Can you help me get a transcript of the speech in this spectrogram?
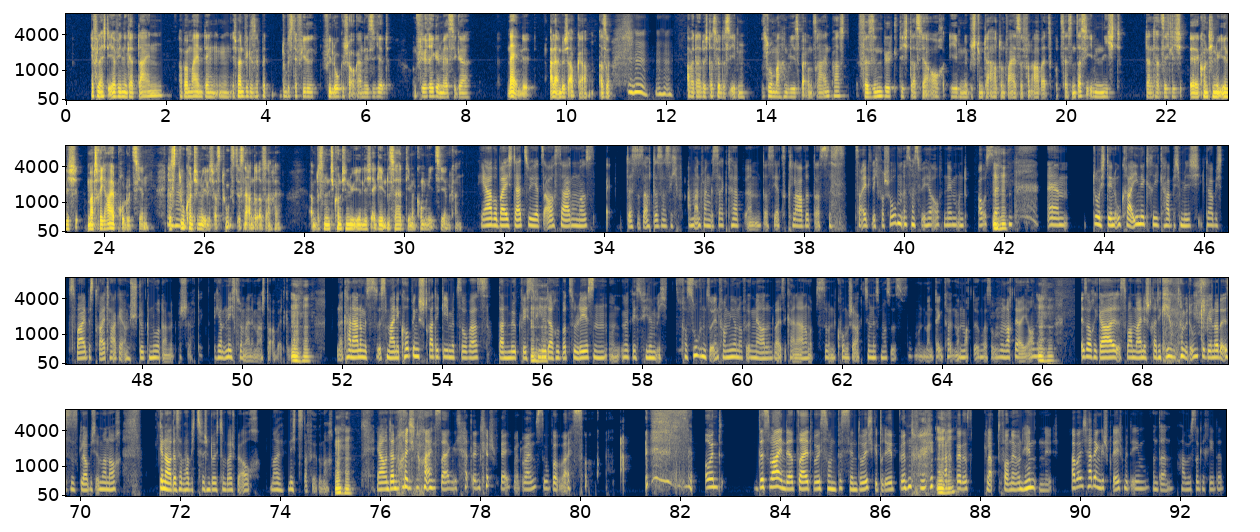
ja vielleicht eher weniger dein, aber mein Denken. Ich meine, wie gesagt, du bist ja viel, viel logischer organisiert und viel regelmäßiger. Nein, allein durch Abgaben. Also, Mhm. Mhm. aber dadurch, dass wir das eben so machen, wie es bei uns reinpasst, versinnbildlicht das ja auch eben eine bestimmte Art und Weise von Arbeitsprozessen, dass sie eben nicht dann tatsächlich äh, kontinuierlich Material produzieren. Dass Mhm. du kontinuierlich was tust, ist eine andere Sache. Aber dass man nicht kontinuierlich Ergebnisse hat, die man kommunizieren kann. Ja, wobei ich dazu jetzt auch sagen muss, äh, das ist auch das, was ich am Anfang gesagt habe, ähm, dass jetzt klar wird, dass es zeitlich verschoben ist, was wir hier aufnehmen und aussenden. Ähm, durch den Ukraine-Krieg habe ich mich, glaube ich, zwei bis drei Tage am Stück nur damit beschäftigt. Ich habe nichts für meine Masterarbeit gemacht. Mhm. Keine Ahnung, es ist meine Coping-Strategie mit sowas, dann möglichst viel Mhm. darüber zu lesen und möglichst viel mich versuchen zu informieren auf irgendeine Art und Weise. Keine Ahnung, ob das so ein komischer Aktionismus ist. Und man denkt halt, man macht irgendwas, aber man macht ja eigentlich auch nicht. Mhm. Ist auch egal, es war meine Strategie, um damit umzugehen, oder ist es, glaube ich, immer noch. Genau, deshalb habe ich zwischendurch zum Beispiel auch mal nichts dafür gemacht. Mhm. Ja, und dann wollte ich noch eins sagen. Ich hatte ein Gespräch mit meinem Supervisor. Und das war in der Zeit, wo ich so ein bisschen durchgedreht bin, weil ich Mhm. dachte, das klappt vorne und hinten nicht. Aber ich hatte ein Gespräch mit ihm und dann haben wir so geredet.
